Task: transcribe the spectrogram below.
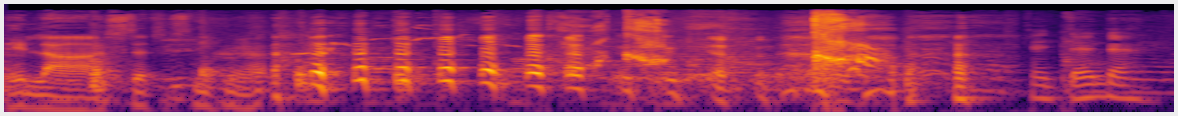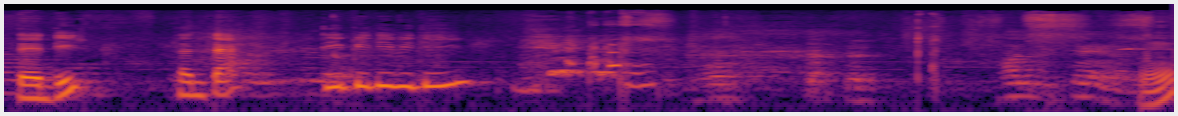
helaas, dat is niet meer. Dada, daddy, dada, Hm?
